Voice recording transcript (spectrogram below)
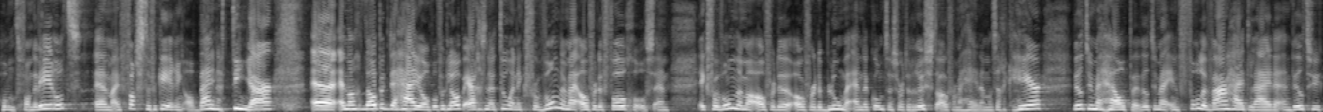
hond van de wereld en mijn vaste verkering al bijna tien jaar. Uh, en dan loop ik de hei op of ik loop ergens naartoe en ik verwonder mij over de vogels en ik verwonder me over de, over de bloemen en er komt een soort rust over me heen. En dan zeg ik, Heer, wilt u mij helpen? Wilt u mij in volle waarheid leiden en wilt u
